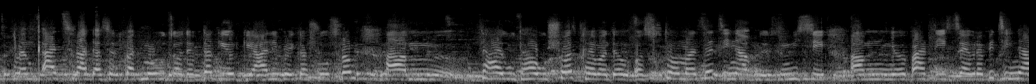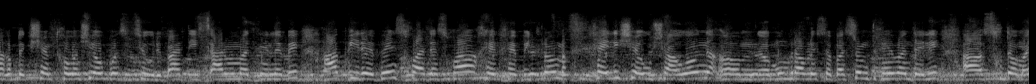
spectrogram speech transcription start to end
მკაცრად ასე ვთქვათ მოუწოდებდა გიორგი ალიბეგაშვილს რომ დაუშვას დღევანდელ სხდომაზე წინააღმდეგ მისი პარტიის წევრები წინააღმდეგ შემთხვევაში ოპოზიციური პარტიის წარმომადგენლები აპირებენ სხვადასხვა ხერხებით რომ ხელი შეუშალონ უმრავლესობას რომ დღევანდელი სხდომა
